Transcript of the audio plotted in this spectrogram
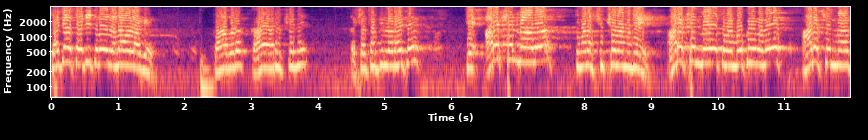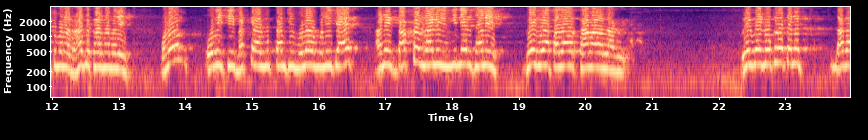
त्याच्यासाठी तुम्हाला लढावं लागेल. का बरं? काय आरक्षण आहे? कशासाठी लढायचं ते आरक्षण मिळालं तुम्हाला शिक्षणामध्ये. आरक्षण मिळालं तुम्हाला नोकरीमध्ये. आरक्षण मिळालं तुम्हाला राजकारणामध्ये. म्हणून ओबीसी भटक्या मुक्तांची मुलं मुली जे आहेत अनेक डॉक्टर झाले इंजिनियर झाले वेगवेगळ्या पदावर कामाला लागले. वेगवेगळ्या नोकऱ्या त्यांना लागा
